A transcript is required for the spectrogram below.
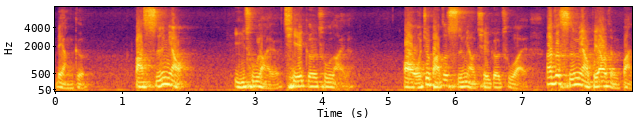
两个，把十秒移出来了，切割出来了。哦，我就把这十秒切割出来。那这十秒不要怎么办？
